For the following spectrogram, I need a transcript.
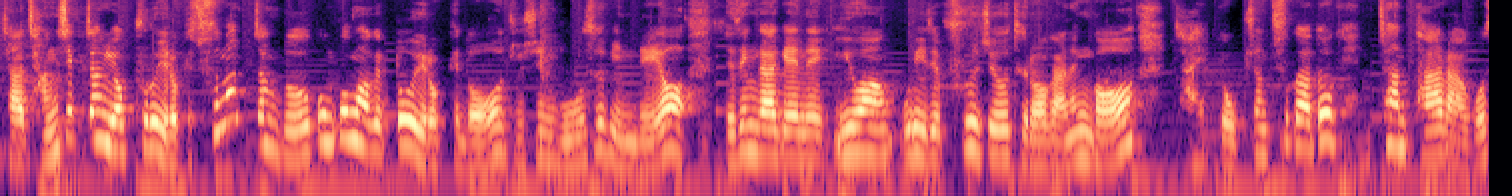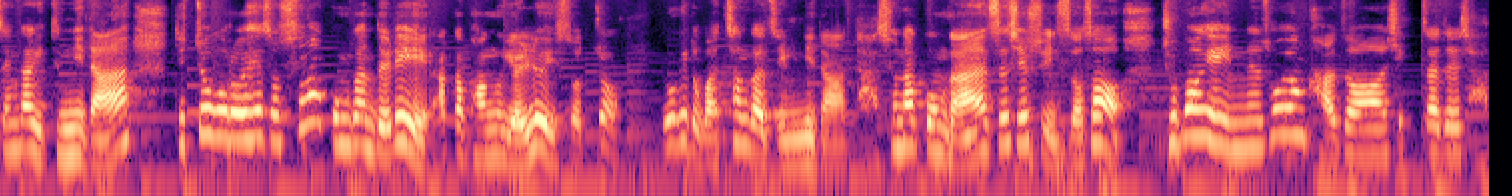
자, 장식장 옆으로 이렇게 수납장도 꼼꼼하게 또 이렇게 넣어주신 모습인데요. 제 생각에는 이왕 우리 이제 프루지오 들어가는 거, 자, 이렇게 옵션 추가도 괜찮다라고 생각이 듭니다. 뒤쪽으로 해서 수납 공간들이 아까 방금 열려 있었죠? 여기도 마찬가지입니다. 다 수납 공간 쓰실 수 있어서 주방에 있는 소형 가전, 식자재 자-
